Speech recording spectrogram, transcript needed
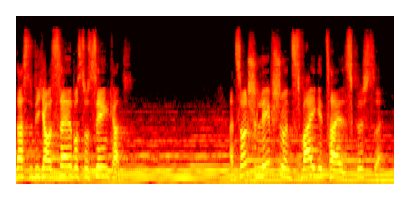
dass du dich auch selber so sehen kannst. Ansonsten lebst du ein zweigeteiltes Christsein.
